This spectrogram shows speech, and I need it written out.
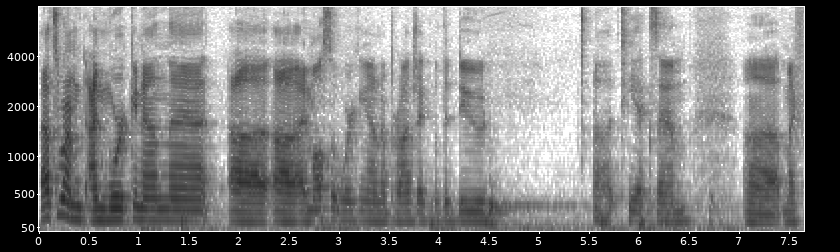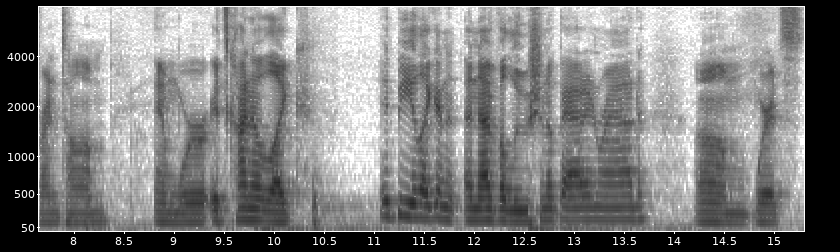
that's where i'm i'm working on that uh, uh i'm also working on a project with a dude uh, TXM, uh, my friend Tom, and we're it's kind of like it'd be like an, an evolution of BadnRad, um, where it's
